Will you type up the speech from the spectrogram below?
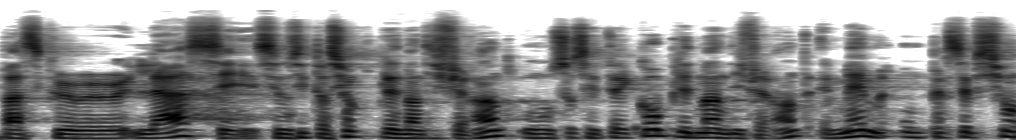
parce que là, c'est une situation complètement différente, une société complètement différente, et même une perception,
